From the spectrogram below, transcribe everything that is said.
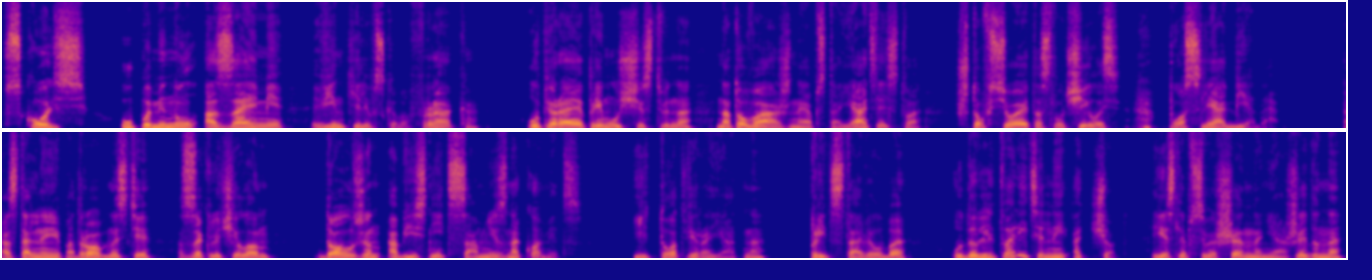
Вскользь упомянул о займе винкелевского фрака, упирая преимущественно на то важное обстоятельство, что все это случилось после обеда. Остальные подробности, заключил он, должен объяснить сам незнакомец. И тот, вероятно, представил бы удовлетворительный отчет, если б совершенно неожиданно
